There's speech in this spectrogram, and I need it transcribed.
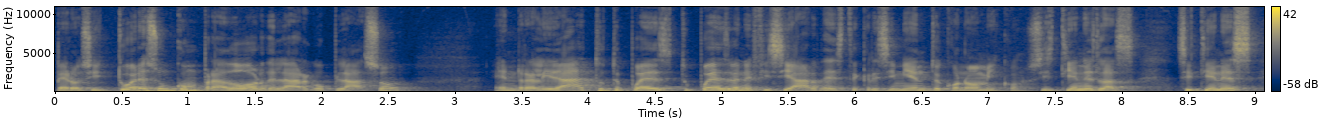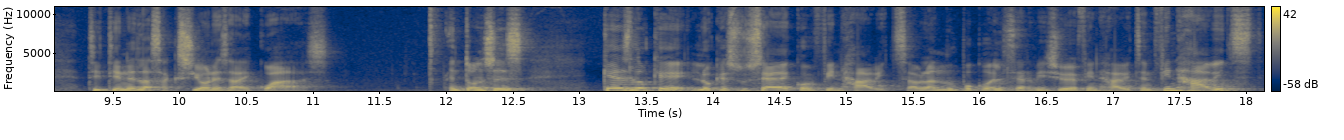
pero si tú eres un comprador de largo plazo, en realidad tú, te puedes, tú puedes beneficiar de este crecimiento económico si tienes las, si tienes, si tienes las acciones adecuadas. Entonces, ¿qué es lo que, lo que sucede con FinHabits? Hablando un poco del servicio de FinHabits. En FinHabits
